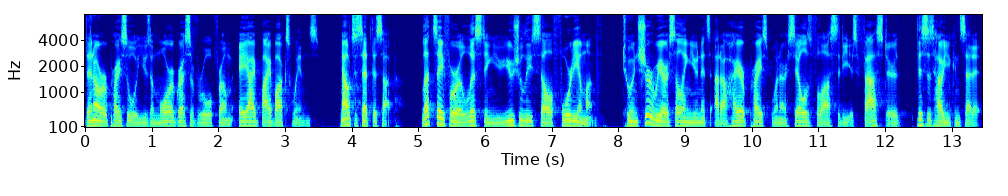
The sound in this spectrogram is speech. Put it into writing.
then our repricer will use a more aggressive rule from AI buy box wins. Now to set this up. Let's say for a listing you usually sell 40 a month. To ensure we are selling units at a higher price when our sales velocity is faster, this is how you can set it.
